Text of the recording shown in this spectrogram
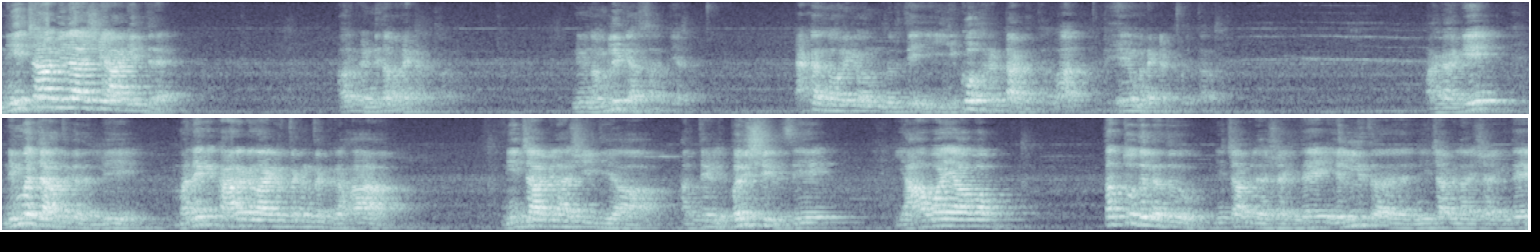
ನೀಚಾಭಿಲಾಷಿ ಆಗಿದ್ರೆ ಅವ್ರು ಖಂಡಿತ ಮನೆ ಕಟ್ತಾರೆ. ನೀವು ನಂಬಲಿಕ್ಕೆ ಅಸಾಧ್ಯ. ಯಾಕಂದ್ರೆ ಅವರಿಗೆ ಒಂದು ರೀತಿ ಈಗೋ ಹರ್ಟ್ ಆಗುತ್ತಲ್ವಾ? ಬೇಗ ಮನೆ ಕಟ್ಬಿಡ್ತಾರೆ. ಹಾಗಾಗಿ ನಿಮ್ಮ ಜಾತಕದಲ್ಲಿ ಮನೆಗೆ ಕಾರಕನಾಗಿರ್ತಕ್ಕಂಥ ಗ್ರಹ ನೀಚಾಭಿಲಾಷಿ ಇದೆಯಾ ಅಂತೇಳಿ ಪರಿಶೀಲಿಸಿ. ಯಾವ ಯಾವ ತತ್ವದಲ್ಲಿ ಅದು ನೀಚಾಭಿಲಾಷ ಆಗಿದೆ, ಎಲ್ಲಿ ನೀಚಾಭಿಲಾಷ ಆಗಿದೆ,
